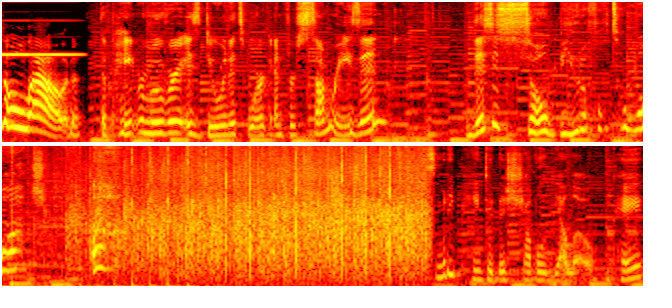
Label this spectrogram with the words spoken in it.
so loud. The paint remover is doing its work, and for some reason, this is so beautiful to watch. Ah. Somebody painted this shovel yellow, okay?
